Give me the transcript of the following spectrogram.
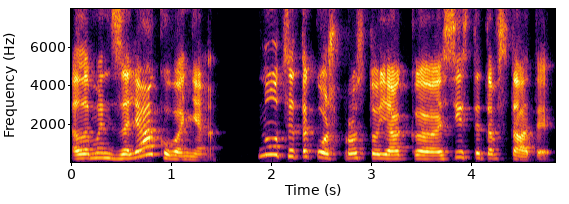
елемент залякування, ну, це також просто як е, сісти та встати.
